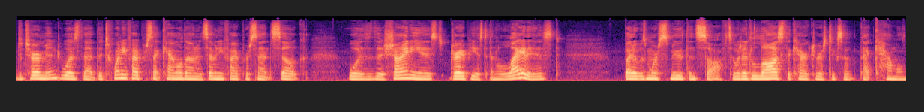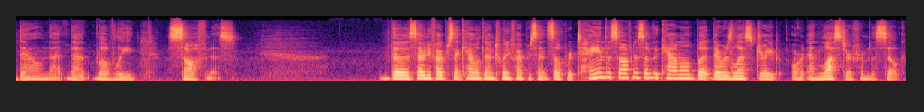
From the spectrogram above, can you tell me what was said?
determined was that the 25% camel down and 75% silk was the shiniest, drapiest, and lightest but it was more smooth and soft. So it had lost the characteristics of that camel down, that, that lovely softness. The 75% camel down, 25% silk retained the softness of the camel, but there was less drape or and luster from the silk.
